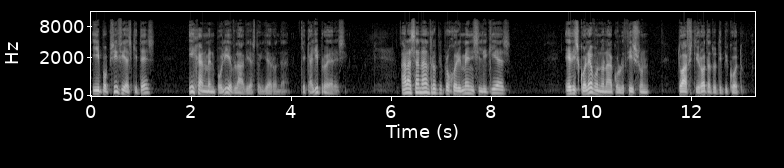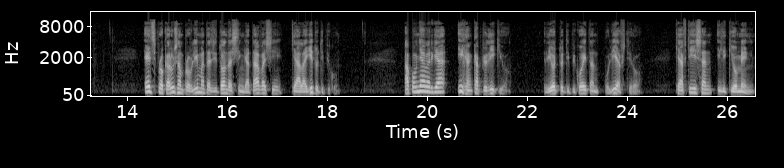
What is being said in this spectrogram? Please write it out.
Οι υποψήφοι ασκητές είχαν μεν πολύ ευλάβεια στον γέροντα και καλή προαίρεση. Αλλά σαν άνθρωποι προχωρημένης ηλικίας εδυσκολεύονται να ακολουθήσουν το αυστηρότατο τυπικό του. Έτσι προκαλούσαν προβλήματα ζητώντας συγκατάβαση και αλλαγή του τυπικού. Από μια μεριά είχαν κάποιο δίκιο, διότι το τυπικό ήταν πολύ αυστηρό και αυτοί ήσαν ηλικιωμένοι.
